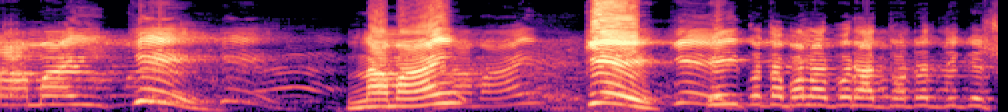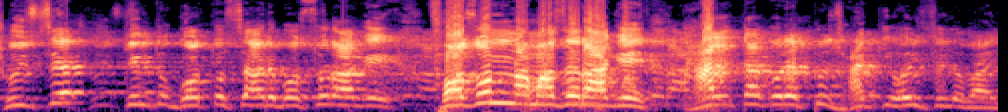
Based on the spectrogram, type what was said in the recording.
নামাই কে? নামাই কে? এই কথা বলার পর রাত নটার দিকে শুইছে কিন্তু গত চার বছর আগে ফজর নামাজের আগে হালকা করে একটু ঝাঁকি হয়েছিল ভাই।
